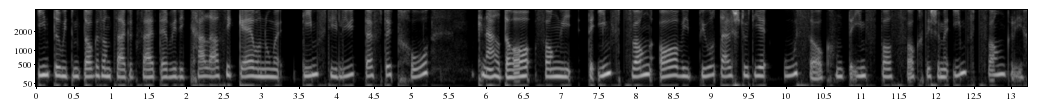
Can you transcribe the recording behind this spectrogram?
Interview mit dem Tagesanzeiger gesagt, er würde keine Lesung geben, wo nur geimpfte Leute dort kommen Genau da fange ich den Impfzwang an. Wie beurteilst du die Aussage? Kommt der Impfpass faktisch einem Impfzwang gleich?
